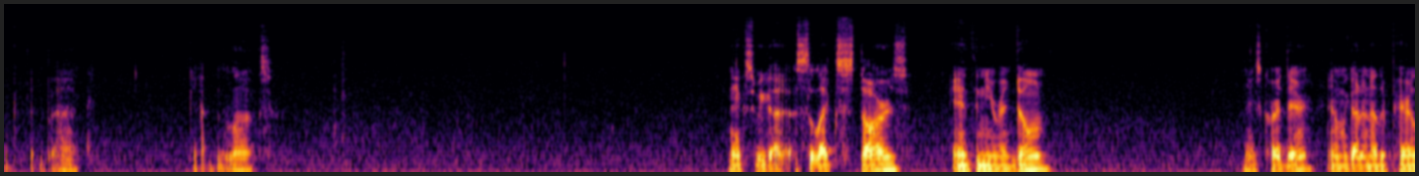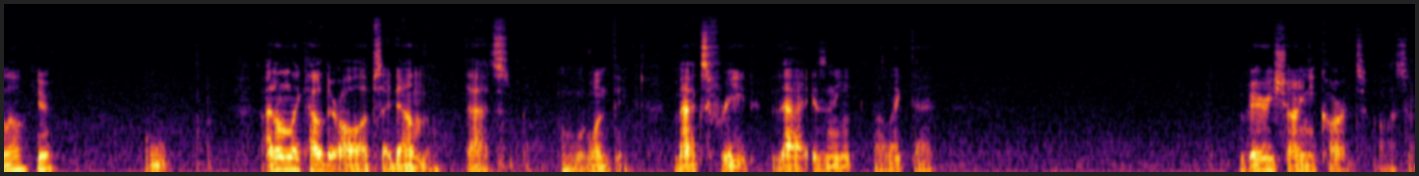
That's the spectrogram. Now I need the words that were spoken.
Look at the back. Gavin Lux. Next, we got a Select Stars, Anthony Rendon. Nice card there. And we got another parallel here. Ooh. I don't like how they're all upside down, though. That's one thing. Max Fried. That is neat. I like that. Very shiny cards. Awesome.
